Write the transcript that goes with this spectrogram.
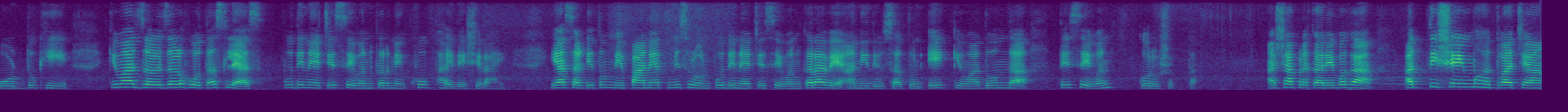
पोटदुखी किंवा जळजळ होत असल्यास पुदिन्याचे सेवन करणे खूप फायदेशीर आहे. यासाठी तुम्ही पाण्यात मिसळून पुदिन्याचे सेवन करावे आणि दिवसातून एक किंवा दोनदा ते सेवन करू शकता. अशा प्रकारे बघा अतिशय महत्त्वाच्या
